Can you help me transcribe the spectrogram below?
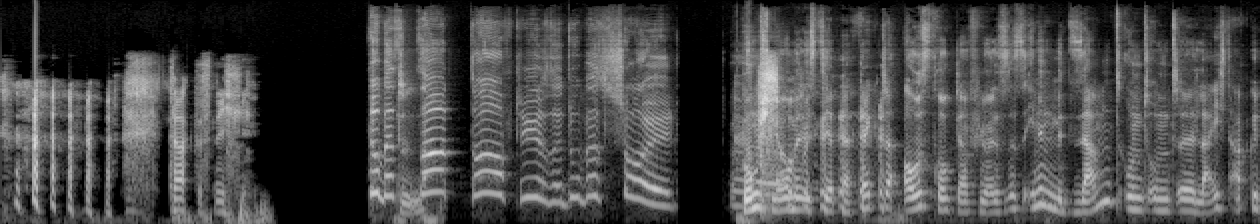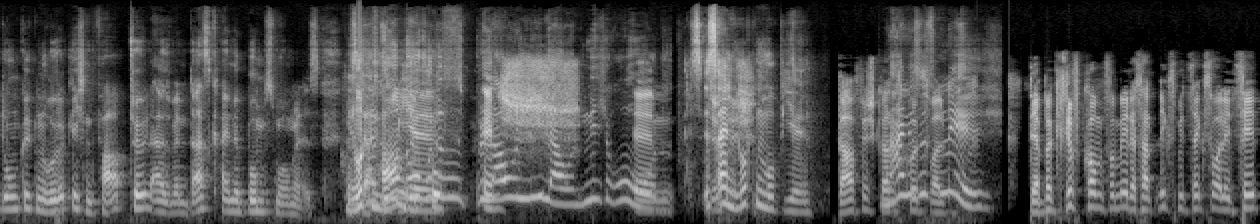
Tag das nicht. Du bist so doof, Düse, du bist schuld. Bumsmurmel ist der perfekte Ausdruck dafür. Es ist innen mit Samt und, und äh, leicht abgedunkelten rötlichen Farbtönen. Also wenn das keine Bumsmurmel ist. Nuttenmobil. Das ist blau-lila und nicht rot. Ähm, Es ist ein Nuttenmobil. Darf ich ganz Nein, kurz, es ist weil nicht. der Begriff kommt von mir, das hat nichts mit Sexualität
